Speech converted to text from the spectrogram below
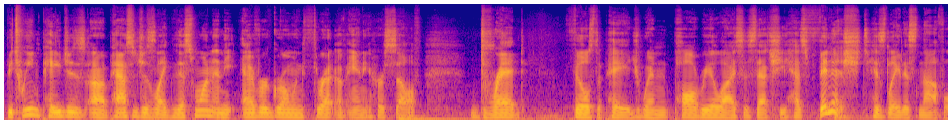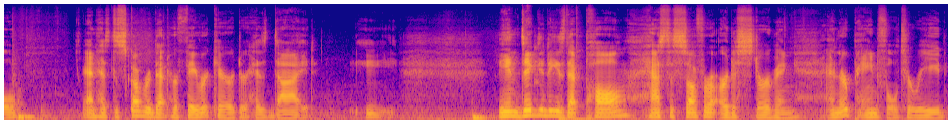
Between pages, uh, passages like this one and the ever-growing threat of Annie herself, dread fills the page when Paul realizes that she has finished his latest novel and has discovered that her favorite character has died. The indignities that Paul has to suffer are disturbing, and they're painful to read.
